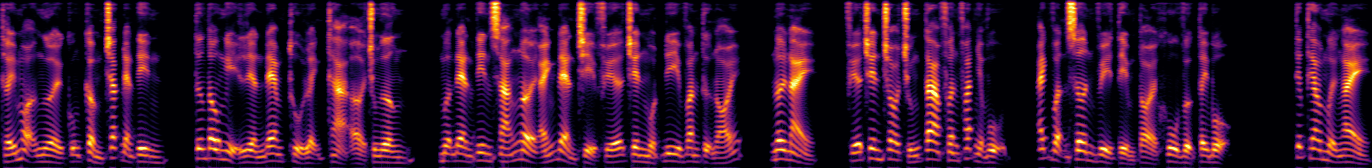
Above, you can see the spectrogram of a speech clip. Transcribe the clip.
Thấy mọi người cũng cầm chắc đèn tin, Tương Tâu Nghị liền đem thủ lệnh thả ở trung ương, mượn đèn tin sáng ngời ánh đèn chỉ phía trên một đi văn tự nói, nơi này, phía trên cho chúng ta phân phát nhiệm vụ, ách vận sơn vì tìm tòi khu vực Tây Bộ. Tiếp theo 10 ngày,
